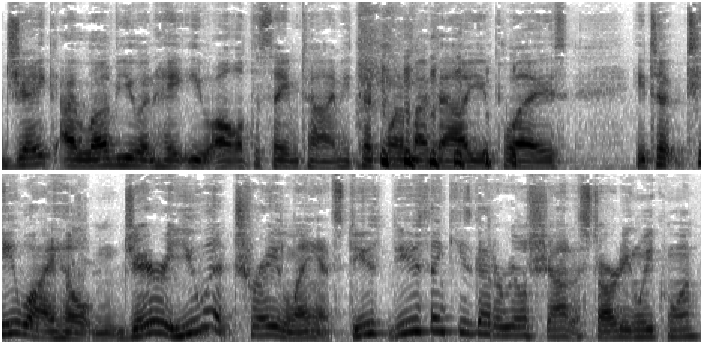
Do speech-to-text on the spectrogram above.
Jake, I love you and hate you all at the same time. He took one of my value plays. He took T.Y. Hilton. Jerry, you went Trey Lance. Do you do you think he's got a real shot at starting week one?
